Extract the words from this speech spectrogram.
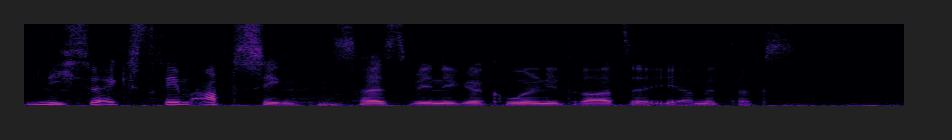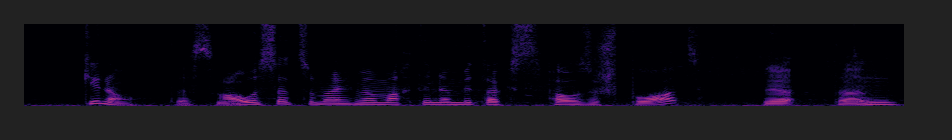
nicht so extrem absinken. Das heißt weniger Kohlenhydrate, eher mittags. Genau. Das so. Außer zum Beispiel, man macht in der Mittagspause Sport. Ja, dann.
